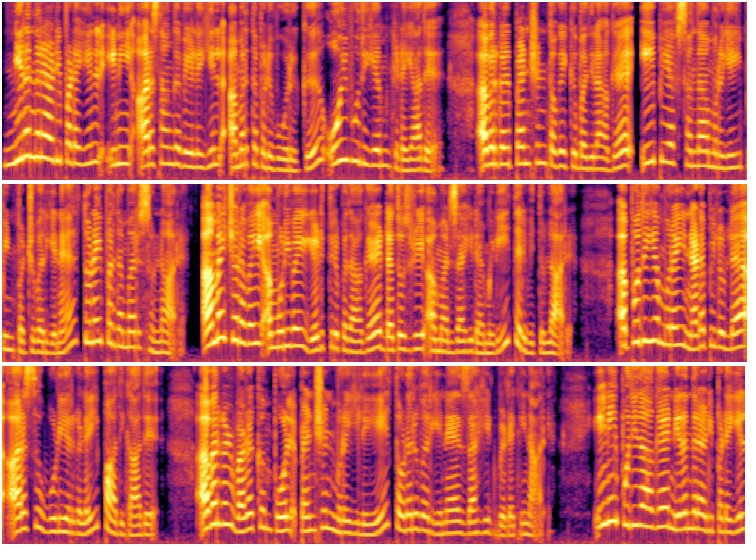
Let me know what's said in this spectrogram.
நிரந்தர அடிப்படையில் இனி அரசாங்க வேலையில் அமர்த்தப்படுவோருக்கு ஓய்வூதியம் கிடையாது. அவர்கள் பென்ஷன் தொகைக்கு பதிலாக இபிஎஃப் சந்தா முறையை பின்பற்றுவர் என துணை பிரதமர் சொன்னார். அமைச்சரவை அம்முடிவை எடுத்திருப்பதாக டத்தோஸ்ரீ அமர் ஜாஹிட் அமிடி தெரிவித்துள்ளார். அப்புதிய முறை நடப்பிலுள்ள அரசு ஊழியர்களை பாதிக்காது. அவர்கள் வழக்கம் போல் பென்ஷன் முறையிலேயே தொடருவர் என ஜஹிட் விளக்கினார். இனி புதிதாக நிரந்தர அடிப்படையில்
